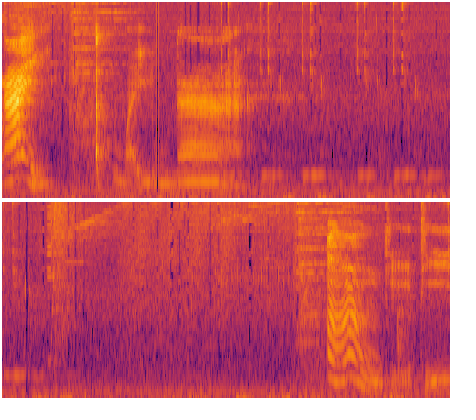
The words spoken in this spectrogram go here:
ไงอัดไว้ลูน่าอืมเคที่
